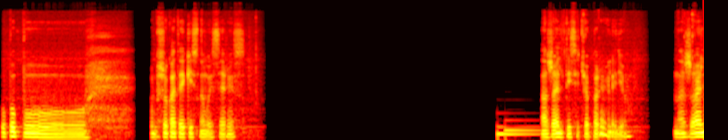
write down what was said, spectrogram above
Пу-пу-пу. Треба шукати якийсь новий сервіс. На жаль, тисяча переглядів. На жаль,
